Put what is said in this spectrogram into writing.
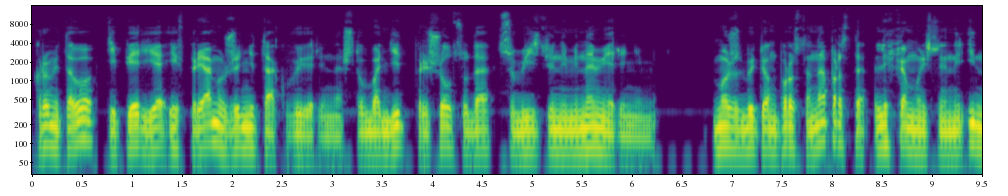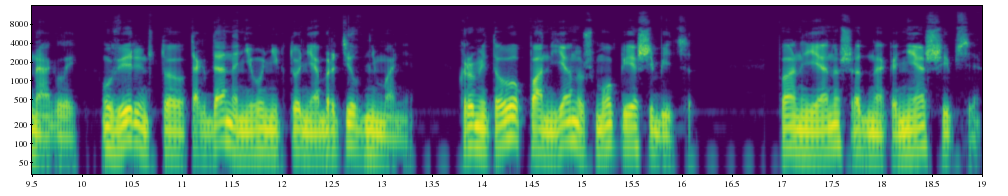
Кроме того, теперь я и впрямь уже не так уверена, что бандит пришел сюда с убийственными намерениями. Может быть, он просто-напросто легкомысленный и наглый, Уверен, что тогда на него никто не обратил внимания. Кроме того, пан Януш мог и ошибиться. Пан Януш, однако, не ошибся.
